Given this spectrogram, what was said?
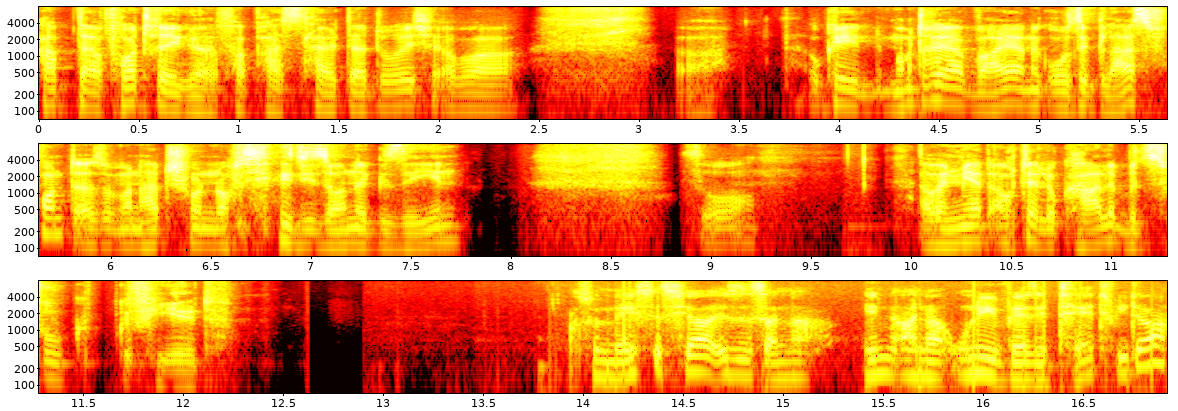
Hab da Vorträge verpasst halt dadurch, aber ja. Okay, Montreal war ja eine große Glasfront, also man hat schon noch die Sonne gesehen. So, aber mir hat auch der lokale Bezug gefehlt. Also nächstes Jahr ist es eine, in einer Universität wieder.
